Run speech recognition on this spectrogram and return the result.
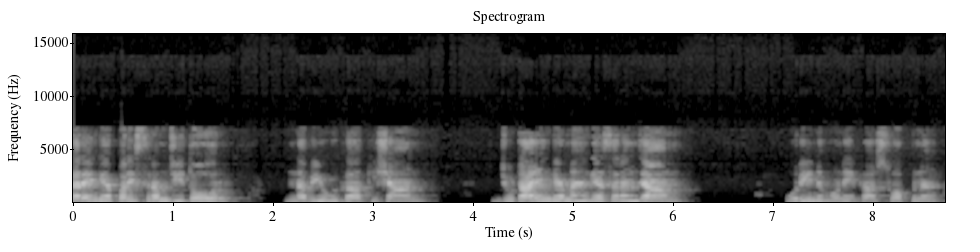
करेंगे परिश्रम जीतोर, नवयुग का किसान। जुटाएँगे महँगे सरंजाम, उरीन होने का स्वप्न,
